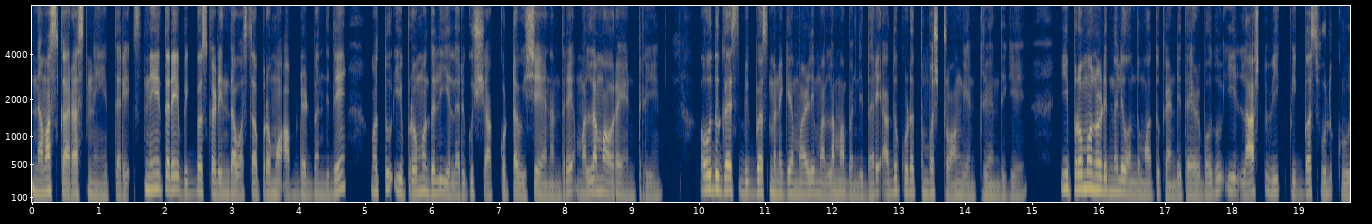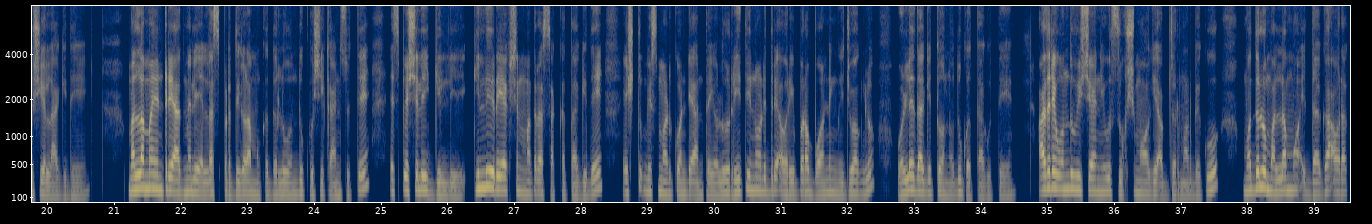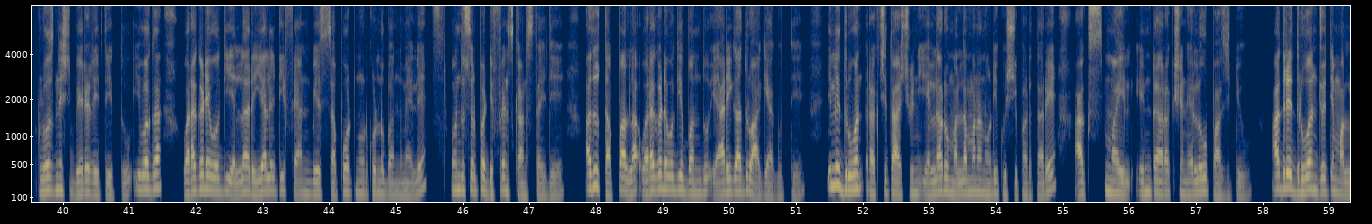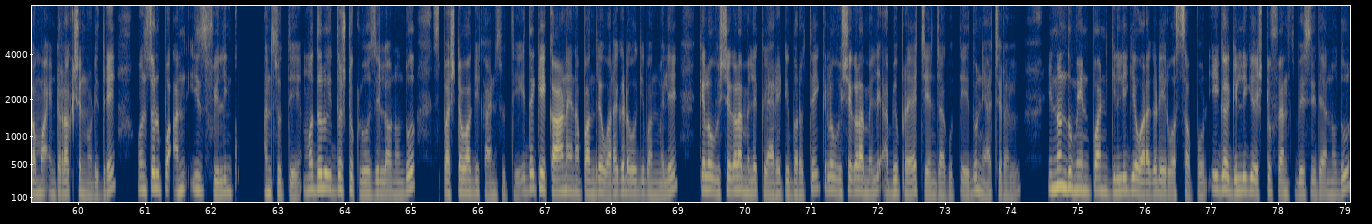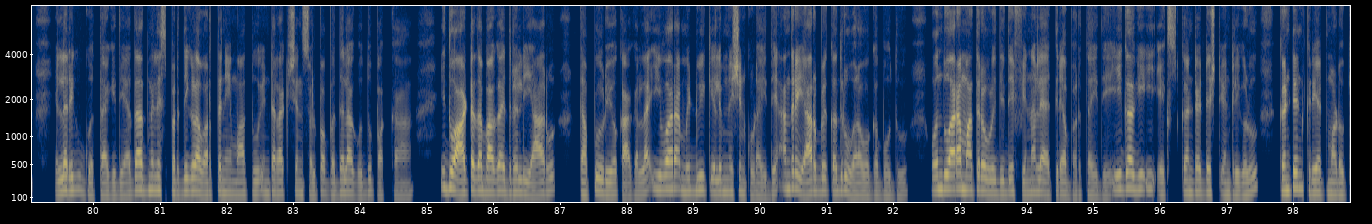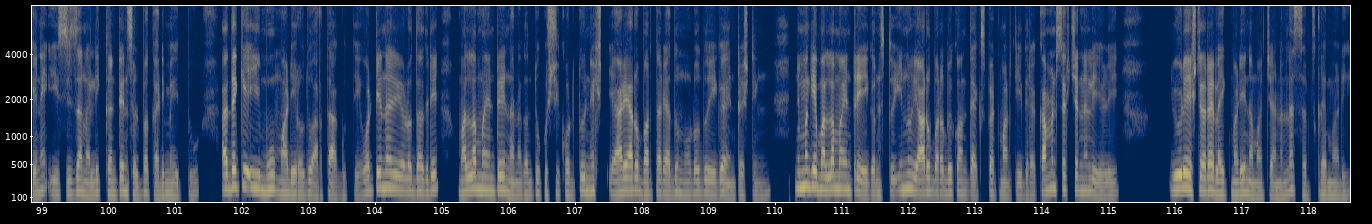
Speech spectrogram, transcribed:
ನಮಸ್ಕಾರ ಸ್ನೇಹಿತರೆ. ಸ್ನೇಹಿತರೆ ಬಿಗ್ ಬಾಸ್ ಕಡೆಯಿಂದ ಹೊಸ ಪ್ರೊಮೋ ಅಪ್ಡೇಟ್ ಬಂದಿದೆ ಮತ್ತು ಈ ಪ್ರೊಮೋದಲ್ಲಿ ಎಲ್ಲರಿಗೂ ಶಾಕ್ ಕೊಟ್ಟ ವಿಷಯ ಏನಂದ್ರೆ, ಮಲ್ಲಮ್ಮ ಅವರ ಎಂಟ್ರಿ. ಹೌದು ಗೈಸ್ ಬಿಗ್ ಬಾಸ್ ಮನೆಗೆ ಮರಳಿ ಮಲ್ಲಮ್ಮ ಬಂದಿದ್ದಾರೆ. ಅದು ಕೂಡ ತುಂಬಾ ಸ್ಟ್ರಾಂಗ್ ಎಂಟ್ರಿಯೊಂದಿಗೆ. ಈ ಪ್ರೊಮೋ ನೋಡಿದ ಮೇಲೆ ಒಂದು ಮಾತು ಖಂಡಿತ ಹೇಳ್ಬೋದು ಈ last week Bigg Boss full crucial ಆಗಿದೆ. ಮಲ್ಲಮ್ಮ ಎಂಟ್ರಿ ಆದ್ಮೇಲೆ ಎಲ್ಲ ಸ್ಪರ್ಧಿಗಳ ಮುಖದಲ್ಲೂ ಒಂದು ಖುಷಿ ಕಾಣಿಸುತ್ತೆ. ಎಸ್ಪೆಷಲಿ ಗಿಲ್ಲಿ. ಗಿಲ್ಲಿ ರಿಯಾಕ್ಷನ್ ಮಾತ್ರ ಸಖತ್ತಾಗಿದೆ. ಎಷ್ಟು ಮಿಸ್ ಮಾಡ್ಕೊಂಡೆ ಅಂತ ಹೇಳೋ ರೀತಿ ನೋಡಿದ್ರೆ ಅವರಿಬ್ಬರ ಬಾಂಡಿಂಗ್ ನಿಜವಾಗ್ಲೂ ಒಳ್ಳೆಯದಾಗಿತ್ತು ಅನ್ನೋದು ಗೊತ್ತಾಗುತ್ತೆ. ಆದರೆ ಒಂದು ವಿಷಯ ನೀವು ಸೂಕ್ಷ್ಮವಾಗಿ ಅಬ್ಸರ್ವ್ ಮಾಡಬೇಕು ಮೊದಲು ಮಲ್ಲಮ್ಮ ಇದ್ದಾಗ ಅವರ ಕ್ಲೋಸ್ನೆಸ್ ಬೇರೆ ರೀತಿ ಇತ್ತು. ಇವಾಗ ಹೊರಗಡೆ ಹೋಗಿ ಎಲ್ಲ ರಿಯಾಲಿಟಿ ಫ್ಯಾನ್ ಬೇಸ್ ಸಪೋರ್ಟ್ ನೋಡಿಕೊಂಡು ಬಂದ ಮೇಲೆ ಒಂದು ಸ್ವಲ್ಪ ಡಿಫ್ರೆನ್ಸ್ ಕಾಣಿಸ್ತಾ ಇದೆ. ಅದು ತಪ್ಪಲ್ಲ ಹೊರಗಡೆ ಹೋಗಿ ಬಂದು ಯಾರಿಗಾದರೂ ಹಾಗೆ ಆಗುತ್ತೆ. ಇಲ್ಲಿ ಧ್ರುವಂತ್, ರಕ್ಷಿತಾ ಅಶ್ವಿನಿ ಎಲ್ಲರೂ ಮಲ್ಲಮ್ಮನ ನೋಡಿ ಖುಷಿ ಪಡ್ತಾರೆ. ಹಗ್, ಸ್ಮೈಲ್, ಇಂಟರಾಕ್ಷನ್ ಎಲ್ಲವೂ ಪಾಸಿಟಿವ್. ಆದರೆ ಧ್ರುವನ್ ಜೊತೆ ಮಲ್ಲಮ್ಮ ಇಂಟರಾಕ್ಷನ್ ನೋಡಿದರೆ ಒಂದು ಸ್ವಲ್ಪ ಅನ್ ಈಸ್ ಫೀಲಿಂಗ್ ಅನ್ಸುತ್ತೆ. ಮೊದಲು ಇದ್ದಷ್ಟು ಕ್ಲೋಸ್ ಇಲ್ಲ ಅನ್ನೋದು ಸ್ಪಷ್ಟವಾಗಿ ಕಾಣಿಸುತ್ತೆ. ಇದಕ್ಕೆ ಕಾರಣ ಏನಪ್ಪ ಅಂದ್ರೆ ಹೊರಗಡೆ ಹೋಗಿ ಬಂದ್ಮೇಲೆ ಕೆಲವು ವಿಷಯಗಳ ಮೇಲೆ ಕ್ಲಾರಿಟಿ ಬರುತ್ತೆ. ಕೆಲವು ವಿಷಯಗಳ ಮೇಲೆ ಅಭಿಪ್ರಾಯ ಚೇಂಜ್ ಆಗುತ್ತೆ. ಇದು ನ್ಯಾಚುರಲ್. ಇನ್ನೊಂದು ಮೇನ್ ಪಾಯಿಂಟ್ ಗಿಲ್ಲಿಗೆ ಹೊರಗಡೆ ಇರುವ ಸಪೋರ್ಟ್. ಈಗ ಗಿಲ್ಲಿಗೆ ಎಷ್ಟು ಫ್ಯಾನ್ಸ್ ಬೇಸ್ ಇದೆ ಅನ್ನೋದು ಎಲ್ಲರಿಗೂ ಗೊತ್ತಾಗಿದೆ. ಅದಾದ್ಮೇಲೆ ಸ್ಪರ್ಧಿಗಳ ವರ್ತನೆ, ಮಾತು, ಇಂಟರಾಕ್ಷನ್ ಸ್ವಲ್ಪ ಬದಲಾಗೋದು ಪಕ್ಕ ಇದು ಆಟದ ಭಾಗ ಇದರಲ್ಲಿ ಯಾರು ತಪ್ಪು ಹಿಡಿಯೋಕ್ಕಾಗಲ್ಲ. ಈ ವಾರ ಮಿಡ್ ವೀಕ್ ಎಲಿಮಿನೇಷನ್ ಕೂಡ ಇದೆ. ಅಂದರೆ ಯಾರು ಬೇಕಾದರೂ ಹೊರ ಹೋಗಬಹುದು. ಒಂದು ವಾರ ಮಾತ್ರ ಉಳಿದಿದೆ. ಫಿನಾಲೆ ಹತ್ತಿರ ಬರ್ತಾ ಇದೆ. ಹೀಗಾಗಿ ಈ ಎಕ್ಸ್ ಕಂಟೆಸ್ಟೆಂಟ್ ಎಂಟ್ರಿಗಳು ಕಂಟೆಂಟ್ ಕ್ರಿಯೇಟ್ ಮಾಡೋಕೆ ಈ ಸೀಸನಲ್ಲಿ ಕಂಟೆಂಟ್ ಸ್ವಲ್ಪ ಕಡಿಮೆ ಇತ್ತು. ಅದಕ್ಕೆ ಈ ಮೂವ್ ಮಾಡಿರೋದು ಅರ್ಥ ಆಗುತ್ತೆ. ಒಟ್ಟಿನಲ್ಲಿ ಹೇಳೋದಾದರೆ, ಮಲ್ಲಮ್ಮ ಎಂಟ್ರಿ ನನಗಂತೂ ಖುಷಿ ಕೊಡ್ತು. ನೆಕ್ಸ್ಟ್ ಯಾರ್ಯಾರು ಬರ್ತಾರೆ ಅದು ನೋಡೋದು ಈಗ ಇಂಟ್ರೆಸ್ಟಿಂಗ್. ನಿಮಗೆ ಮಲ್ಲಮ್ಮ ಎಂಟ್ರಿ ಹೇಗನ್ನಿಸ್ತು? ಇನ್ನು ಯಾರು ಬರಬೇಕು ಅಂತ ಎಕ್ಸ್ಪೆಕ್ಟ್ ಮಾಡ್ತಿದ್ದೀರಾ? ಕಾಮೆಂಟ್ ಸೆಕ್ಷನ್ನಲ್ಲಿ ಹೇಳಿ. ವಿಡಿಯೋ ಇಷ್ಟ ಲೈಕ್ ಮಾಡಿ ನಮ್ಮ ಚಾನಲ್ನ ಸಬ್ಸ್ಕ್ರೈಬ್ ಮಾಡಿ.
